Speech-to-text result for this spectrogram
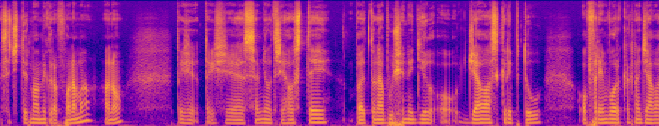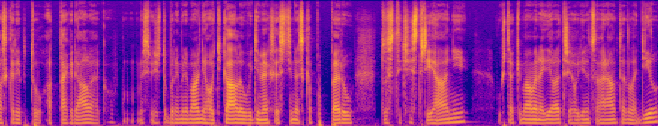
se čtyřma mikrofonama, ano. Takže, takže jsem měl tři hosty, bude to nabušený díl o JavaScriptu, o frameworkách na JavaScriptu a tak dále. Jako, myslím, že to bude minimálně hoďka, ale uvidím, jak se s tím dneska poperu, to se týče stříhání. Už taky máme neděle tři hodiny, co nahrám tenhle díl,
